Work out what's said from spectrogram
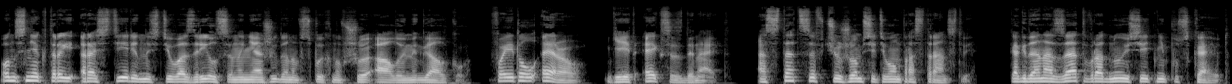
Он с некоторой растерянностью возрился на неожиданно вспыхнувшую алую мигалку. Fatal Arrow. Gate Access Denied. Остаться в чужом сетевом пространстве. Когда назад в родную сеть не пускают.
